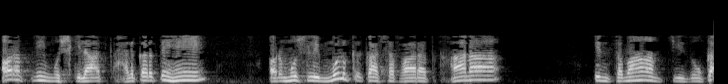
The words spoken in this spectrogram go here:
اور اپنی مشکلات کا حل کرتے ہیں اور مسلم ملک کا سفارت خانہ ان تمام چیزوں کا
